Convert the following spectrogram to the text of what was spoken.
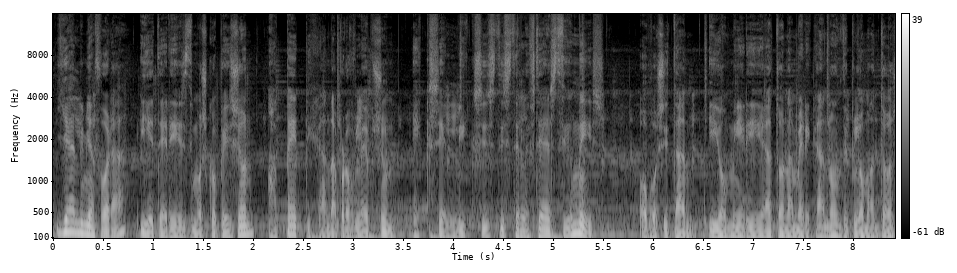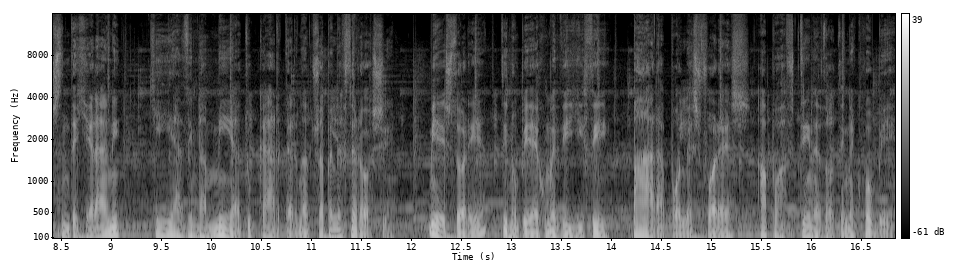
Για άλλη μια φορά, οι εταιρείες δημοσκοπήσεων απέτυχαν να προβλέψουν εξελίξεις της τελευταίας στιγμής, όπως ήταν η ομοιρία των Αμερικανών διπλωματών στην Τεχεράνη και η αδυναμία του Κάρτερ να τους απελευθερώσει. Μια ιστορία την οποία έχουμε διηγηθεί πάρα πολλές φορές από αυτήν εδώ την εκπομπή.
